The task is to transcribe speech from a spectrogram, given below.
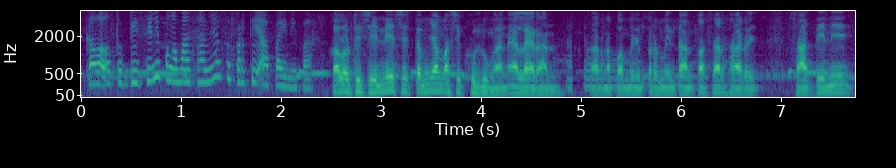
Kalau untuk di sini pengemasannya seperti apa ini Pak? Kalau di sini sistemnya masih gulungan, eleran, karena Oh, pemin- iya. permintaan pasar hari saat ini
